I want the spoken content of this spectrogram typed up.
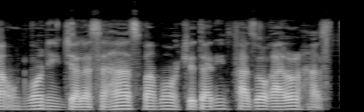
و عنوان این جلسه هست و ما که در این فضا قرار هست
